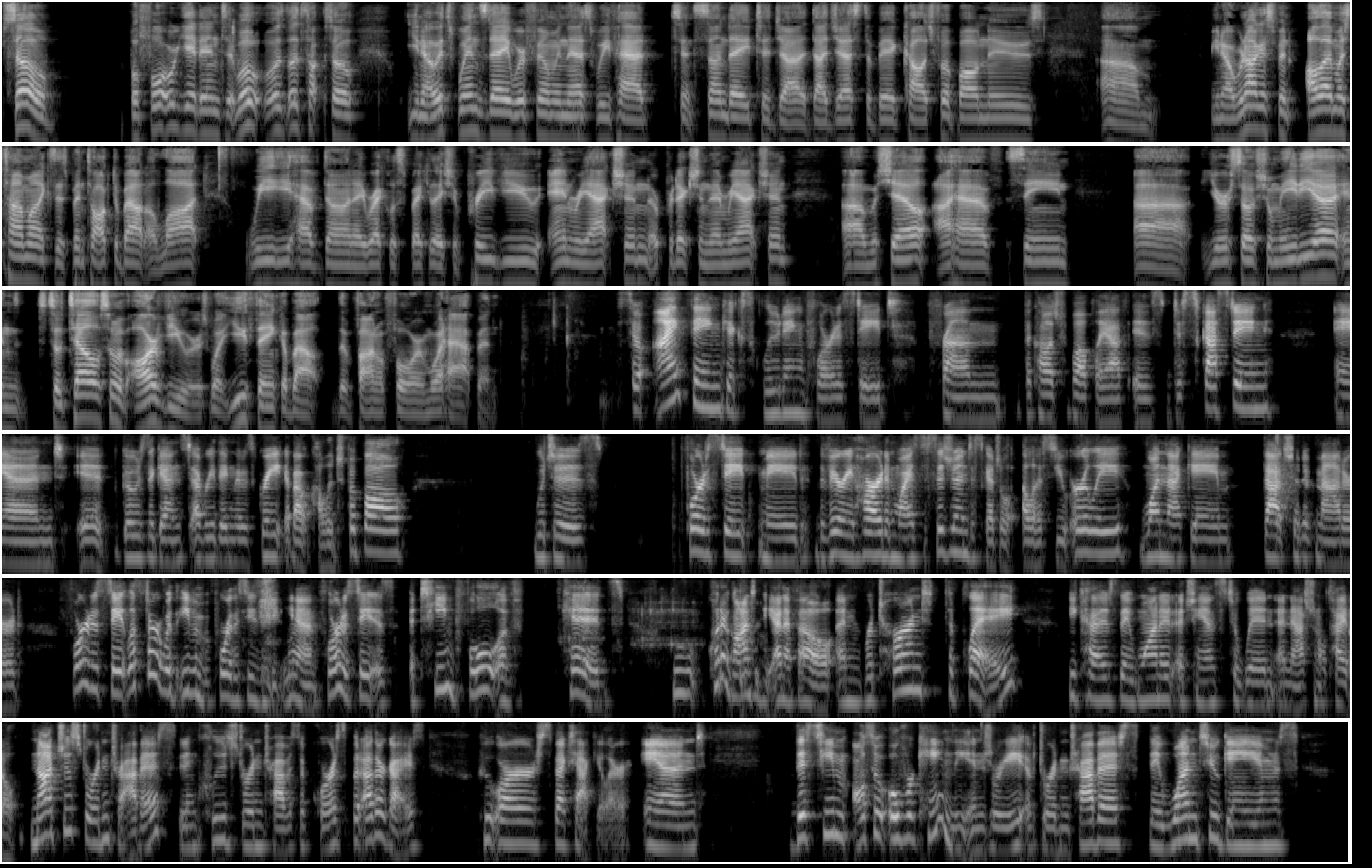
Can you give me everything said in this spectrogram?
so before we get into well, let's talk. So, you know, it's Wednesday. We're filming this. We've had since Sunday to digest the big college football news. Um, you know, we're not going to spend all that much time on it because it's been talked about a lot. We have done a reckless speculation preview and reaction, or prediction and reaction. Uh, Michelle, I have seen uh, your social media. And so tell some of our viewers what you think about the Final Four and what happened. So I think excluding Florida State from the college football playoff is disgusting and it goes against everything that is great about college football, which is Florida State made the very hard and wise decision to schedule LSU early, won that game. That should have mattered. Florida State, let's start with even before the season began. Florida State is a team full of kids who could have gone to the NFL and returned to play because they wanted a chance to win a national title. Not just Jordan Travis, it includes Jordan Travis, of course, but other guys who are spectacular. And this team also overcame the injury of Jordan Travis. They won two games.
